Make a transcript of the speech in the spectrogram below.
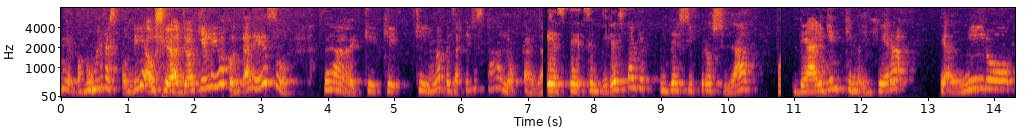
y el bambú me respondía, o sea, yo a quién le iba a contar eso, o sea, que, que, que a pensar que yo estaba loca, ¿ya? Este, sentir esta reciprocidad de alguien que me dijera, te admiro,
